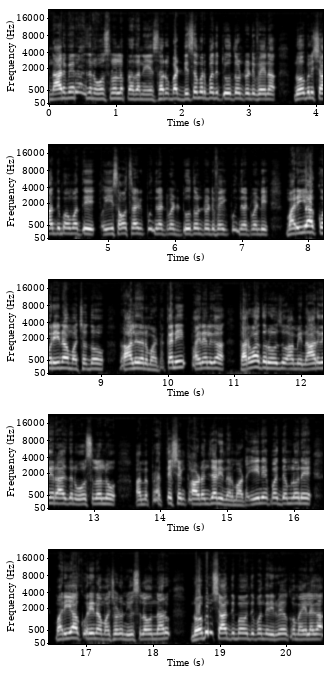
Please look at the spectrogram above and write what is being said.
నార్వే రాజధాని ఓస్లోలో ప్రదానం చేస్తారు బట్ డిసెంబర్ పది టూ థౌసండ్ ట్వంటీ ఫైవ్న నోబెల్ శాంతి బహుమతి ఈ సంవత్సరానికి పొందినటువంటి టూ థౌసండ్ ట్వంటీ ఫైవ్కి పొందినటువంటి మరియా కొరీనా మచదో రాలేదనమాట కానీ ఫైనల్గా తర్వాత రోజు ఆమె నార్వే రాజధాని ఓస్లోలో ఆమె ప్రత్యక్షం కావడం జరిగిందనమాట ఈ నేపథ్యంలోనే మరియా కొరీనా మచోడో న్యూస్లో ఉన్నారు. నోబెల్ శాంతి బహుమతి పొందిన ఇరవై ఒక మహిళగా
